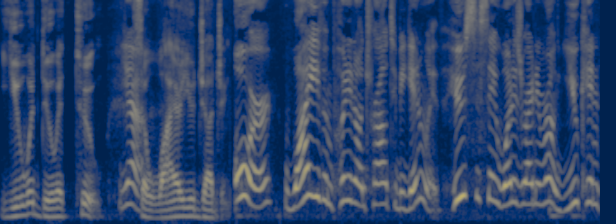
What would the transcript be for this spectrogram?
you would do it too. Yeah. So why are you judging? Or why even put it on trial to begin with? Who's to say what is right and wrong? You can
